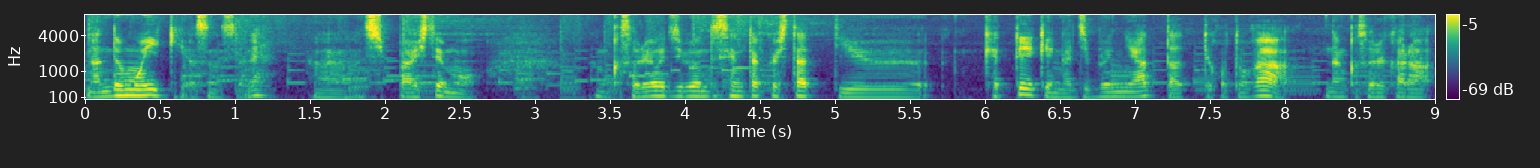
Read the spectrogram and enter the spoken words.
何でもいい気がするんですよね、うん、失敗してもなんかそれを自分で選択したっていう決定権が自分にあったってことがなんかそれから、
